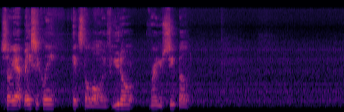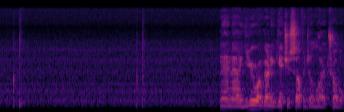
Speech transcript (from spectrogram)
So yeah, basically it's the law. If you don't wear your seatbelt, then uh, you are going to get yourself into a lot of trouble.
